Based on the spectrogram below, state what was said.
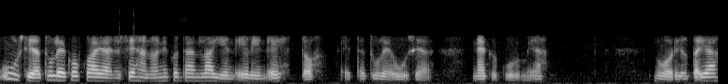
uusia tulee koko ajan, ja sehän on niin tämän lajin elinehto, että tulee uusia näkökulmia nuorilta ja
